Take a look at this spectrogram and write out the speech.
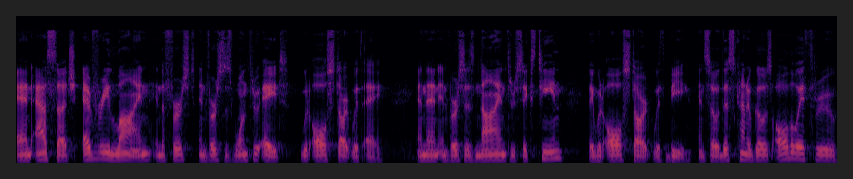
and as such, every line in the first, in verses 1 through 8, would all start with A. And then in verses 9 through 16, they would all start with B. And so this kind of goes all the way through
